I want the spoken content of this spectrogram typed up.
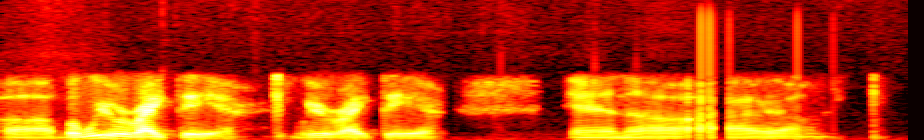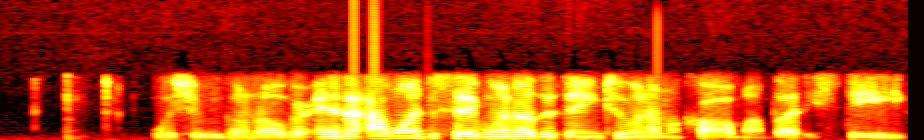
Uh, but we were right there. We were right there, and uh, I um, wish it was going over. And I wanted to say one other thing too, and I'm gonna call my buddy Steve.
